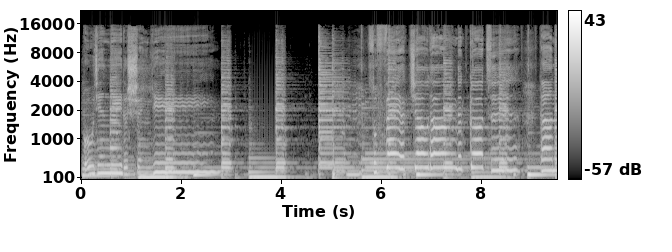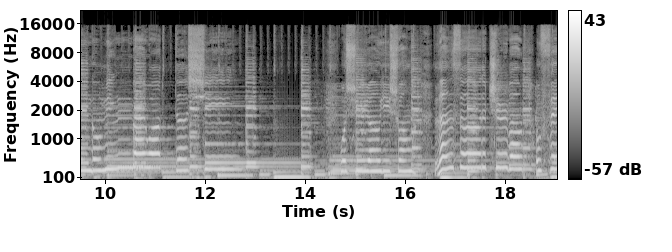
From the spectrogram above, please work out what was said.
不见你的身影。索菲亚教堂的鸽子，它能够明白我的心。我需要一双蓝色的翅膀，哦，飞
